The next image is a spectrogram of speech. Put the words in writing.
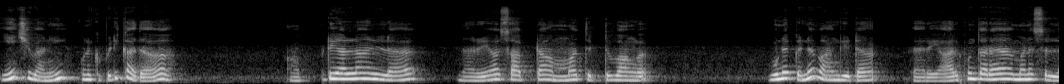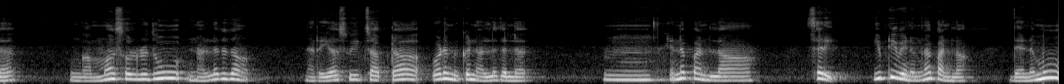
ஏன் சிவானி? உனக்கு பிடிக்காதா? அப்படியெல்லாம் இல்லை. நிறையா சாப்பிட்டா அம்மா திட்டுவாங்க. உனக்குன்னு வாங்கிட்டேன்? வேற யாருக்கும் தர மனசில்ல. உங்கள் அம்மா சொல்கிறதும் நல்லது தான் நிறையா ஸ்வீட் சாப்பிட்டா உடம்புக்கு நல்லதில்ல. என்ன பண்ணலாம்? சரி இப்படி வேணும்னா பண்ணலாம். தினமும்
